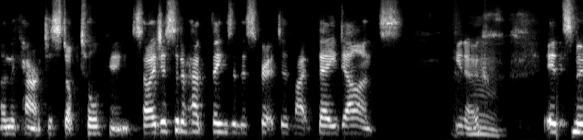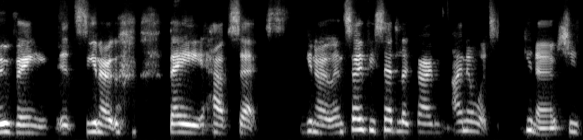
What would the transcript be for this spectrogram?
when the characters stop talking so i just sort of had things in the script of like they dance you know mm. it's moving it's you know they have sex you know. And sophie said look i, I know what to, you know she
